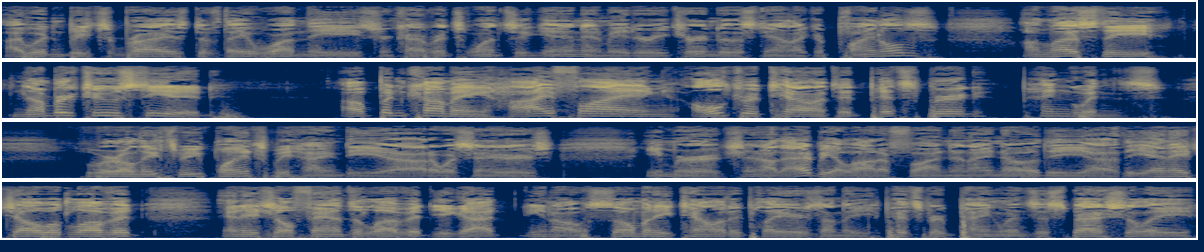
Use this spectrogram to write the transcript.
I wouldn't be surprised if they won the Eastern Conference once again and made a return to the Stanley Cup Finals, unless the number two seeded, up and coming, high flying, ultra talented Pittsburgh Penguins who are only three points behind the uh, Ottawa Senators, emerge. Now that'd be a lot of fun, and I know the uh, the NHL would love it. NHL fans would love it. You got you know so many talented players on the Pittsburgh Penguins, especially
